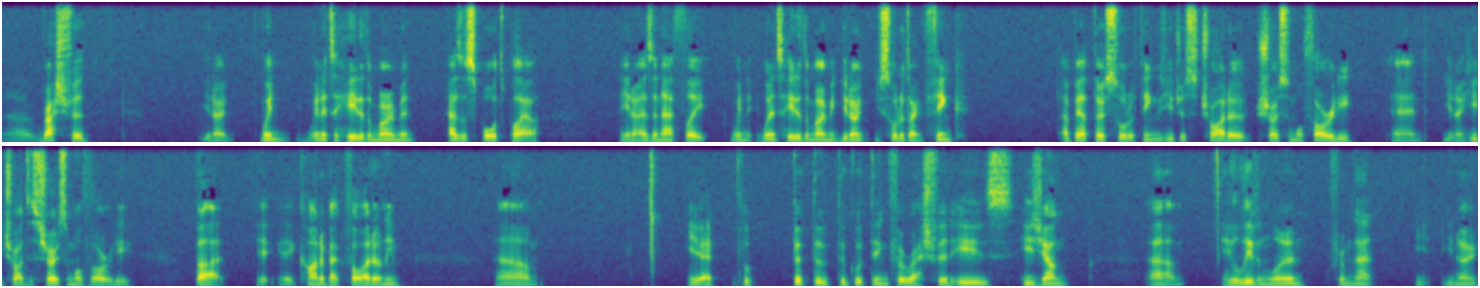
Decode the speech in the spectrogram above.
uh, Rashford, you know, when when it's a heat of the moment as a sports player, you know, as an athlete, when when it's heat of the moment, you don't you sort of don't think about those sort of things. You just try to show some authority, and you know he tried to show some authority, but it, it kind of backfired on him. Um, yeah, look, the, the the good thing for Rashford is he's young. Um, he'll live and learn from that. You, you know,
